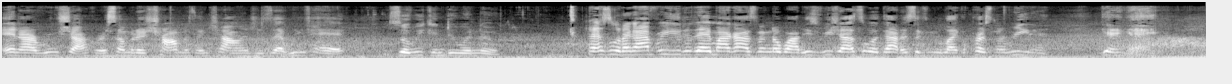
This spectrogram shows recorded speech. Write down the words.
in our root chakra, some of the traumas and challenges that we've had so we can do it new. That's what I got for you today, my guys. But Nobodies reach out to a goddess if you like a personal reading. Gang, gang.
